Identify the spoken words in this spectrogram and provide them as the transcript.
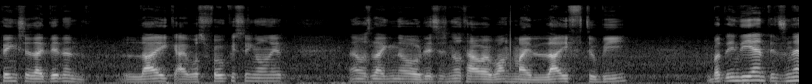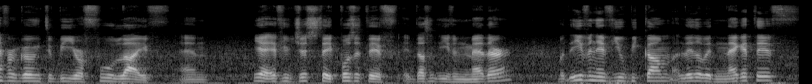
things that I didn't like I was focusing on it. And I was like, no, this is not how I want my life to be. But in the end, it's never going to be your full life. And yeah, if you just stay positive, it doesn't even matter. But even if you become a little bit negative,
